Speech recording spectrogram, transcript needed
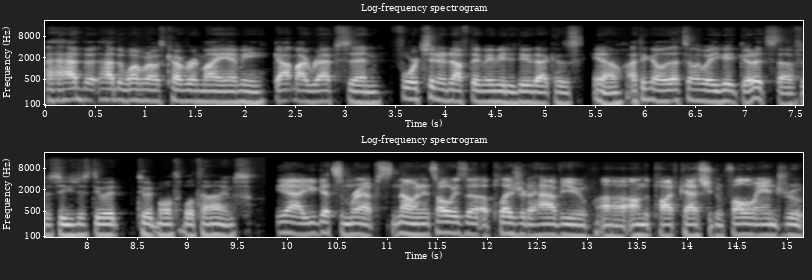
I had the had the one when I was covering Miami, got my reps in. Fortunate enough they made me to do that because you know I think that's the only way you get good at stuff is you just do it do it multiple times. Yeah, you get some reps. No, and it's always a pleasure to have you uh, on the podcast. You can follow Andrew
